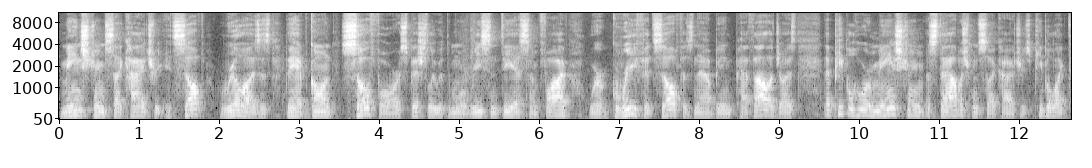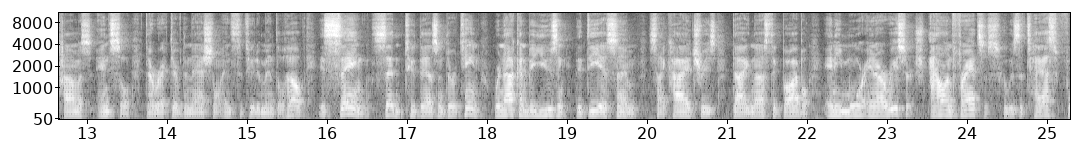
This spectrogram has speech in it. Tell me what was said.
Mainstream psychiatry itself realizes they have gone so far, especially with the more recent DSM 5, where grief itself is now being pathologized, that people who are mainstream establishment psychiatrists, people like Thomas Insel, director of the National Institute of Mental Health, is saying, said in 2013, we're not going to be using the DSM, psychiatry's diagnostic Bible, anymore in our research. Allen Frances, who was the task force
